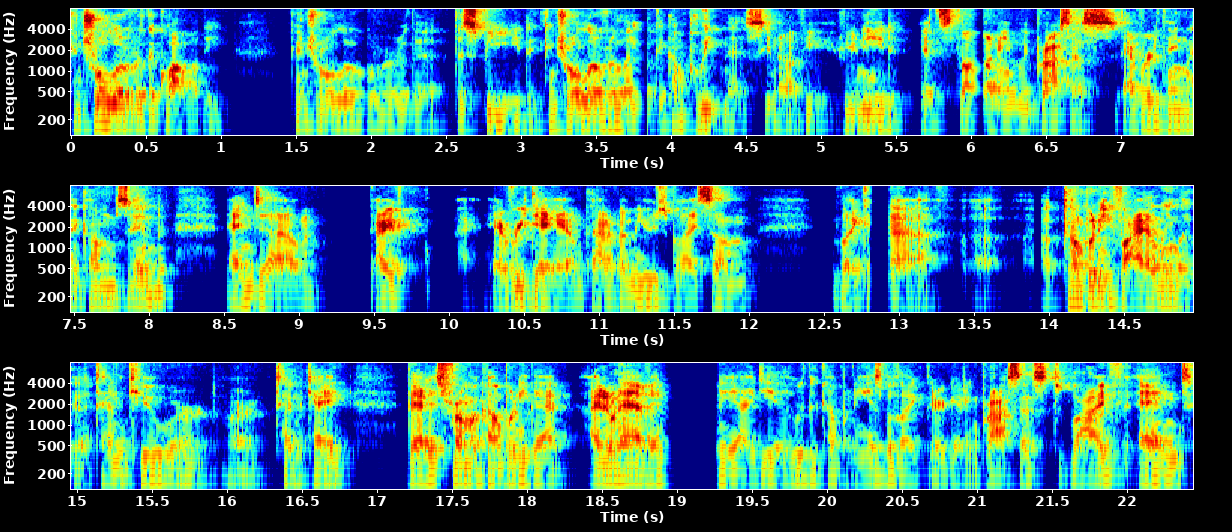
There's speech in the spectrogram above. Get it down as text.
control over the quality, control over the the speed, control over like the completeness. You know, if you if you need, it's funny, we process everything that comes in. And um, I every day I'm kind of amused by some like uh, a, company filing like a 10Q or or 10K that is from a company that I don't have any idea who the company is, but like they're getting processed live. And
